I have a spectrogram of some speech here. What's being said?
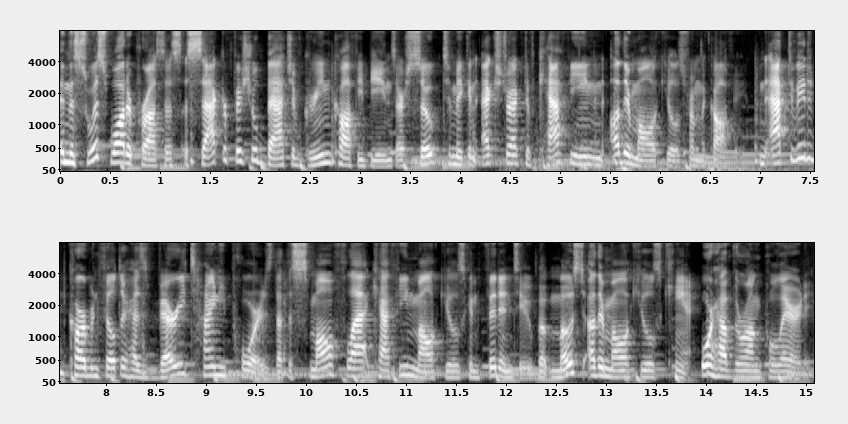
In the Swiss water process, a sacrificial batch of green coffee beans are soaked to make an extract of caffeine and other molecules from the coffee. An activated carbon filter has very tiny pores that the small flat caffeine molecules can fit into, but most other molecules can't, or have the wrong polarity.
